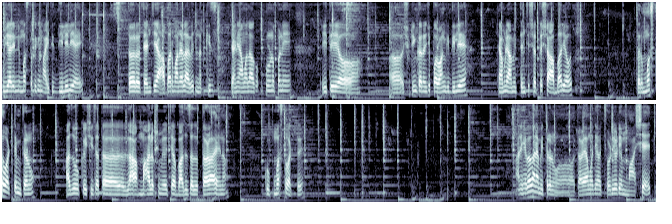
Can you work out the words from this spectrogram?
पुजारीने मस्तपैकी माहिती दिलेली आहे. तर त्यांचे आभार मानायला हवेत. नक्कीच त्याने आम्हाला पूर्णपणे इथे शूटिंग करण्याची परवानगी दिली आहे. त्यामुळे आम्ही त्यांचे शतश आभारी आहोत. तर मस्त वाटतं मित्रांनो. हा जो केशीचा त ला महालक्ष्मीच्या बाजूचा जो तळा आहे ना खूप मस्त वाटतं आहे आणि हे बघा ना मित्रांनो तळ्यामध्ये छोटे छोटे मासे आहेत.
